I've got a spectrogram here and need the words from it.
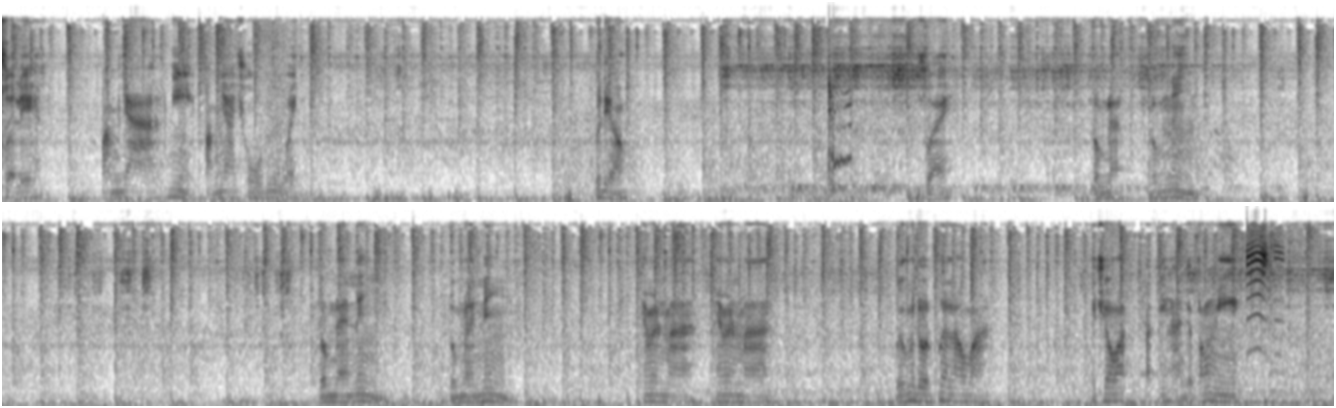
สวยเลย ปั๊มยา นี่ ปั๊มยาโชว์ด้วยเดี๋ยว สวยลมแล้วลมหนึ่งลมแรงหนึ่งลมแรงหนึ่งให้มันมาให้มันมาเฮ้ยมันโดนเพื่อนเราว่ะเราเชื่อว่าปฏิหารจะต้องมีป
